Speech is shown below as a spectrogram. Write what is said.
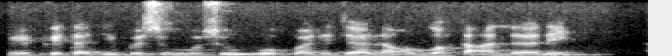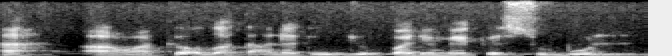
Mereka tadi bersungguh-sungguh pada jalan Allah Ta'ala ni. Ha, ha, maka Allah Ta'ala tunjuk pada mereka subul.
